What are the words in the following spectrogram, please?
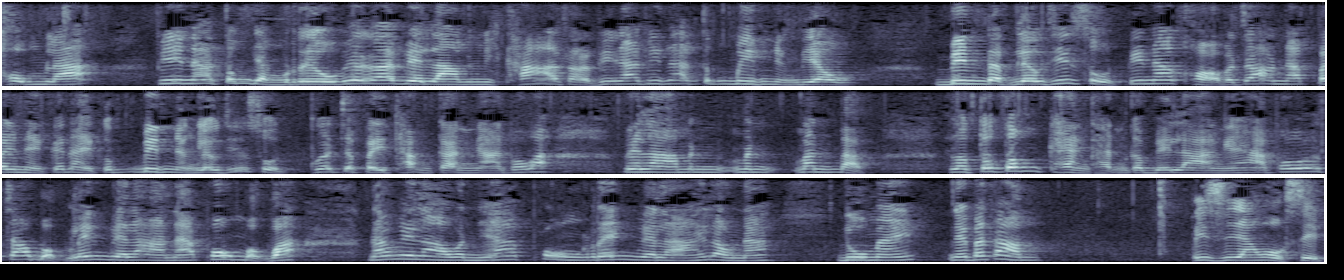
ชมละพี่น้าต้องอย่างเร็วพี่หน้าเวลามันมีค่าสำหรับพี่น้าพี่น้าต้องบินอย่างเดียว บินแบบเร็วที่สุด พี่นาขอพระเจ้านะไปไหนก็ไหนก็บินอย่างเร็วที่สุด เพื่อจะไปทำการงาน เพราะว่าเวลามันมันมันแบบ เราต้องต้องแข่งขันกับเวลาไงฮะเพราะเจ้าบอกเร่งเวลานะพระองค์บอกว่าณเวลาวันนี้พระองค์เร่งเวลาให้เรานะ ดูไหมในพระธรรมอิสยาห์หกสิบ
